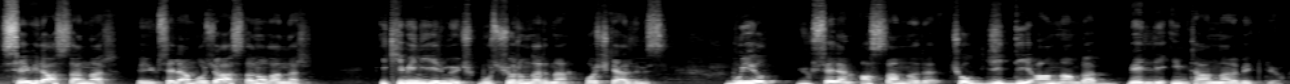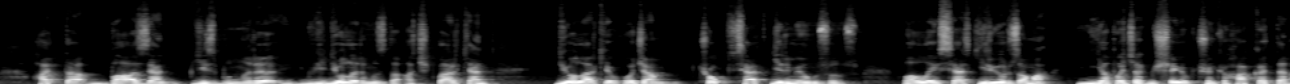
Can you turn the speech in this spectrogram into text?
Sevgili aslanlar ve yükselen burcu aslan olanlar. 2023 burç yorumlarına hoş geldiniz. Bu yıl yükselen aslanları çok ciddi anlamda belli imtihanlar bekliyor. Hatta bazen biz bunları videolarımızda açıklarken diyorlar ki hocam çok sert girmiyor musunuz? Vallahi sert giriyoruz ama yapacak bir şey yok. Çünkü hakikaten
